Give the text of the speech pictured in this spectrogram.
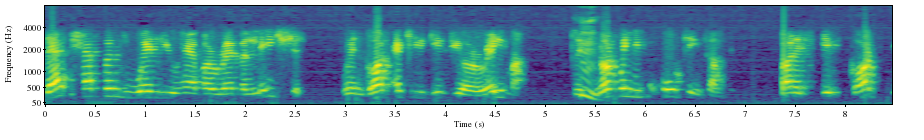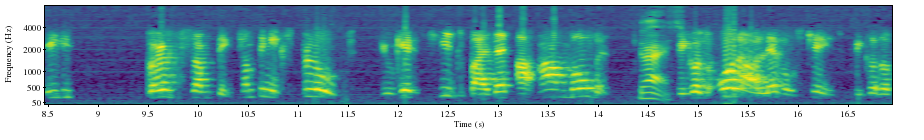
that happens when you have a revelation, when God actually gives you a rhema. So it's Hmm. not when you're quoting something, but it's if God really bursts something, something explodes, you get hit by that aha moment Right. because all our levels change because of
